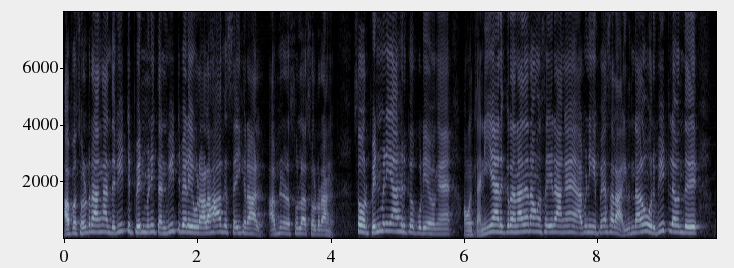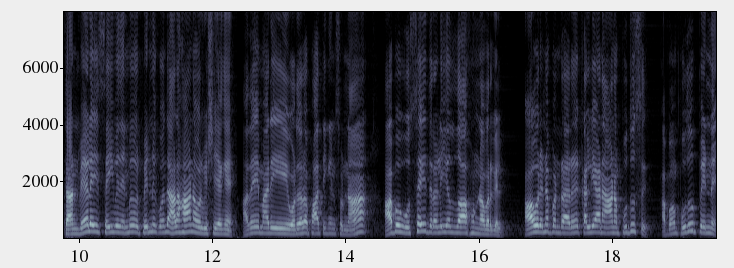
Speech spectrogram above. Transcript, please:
அப்போ சொல்கிறாங்க அந்த வீட்டு பெண்மணி தன் வீட்டு வேலையை இவ்வளோ அழகாக செய்கிறாள் அப்படின்னு ரசூல்லா சொல்கிறாங்க ஸோ ஒரு பெண்மணியாக இருக்கக்கூடியவங்க அவங்க தனியாக இருக்கிறனால தானே அவங்க செய்கிறாங்க அப்படின்னு நீங்கள் பேசலாம். இருந்தாலும் ஒரு வீட்டில் வந்து தான் வேலையை செய்வது என்பது ஒரு பெண்ணுக்கு வந்து அழகான ஒரு விஷயங்க. அதே மாதிரி ஒரு தடவை பார்த்தீங்கன்னு சொன்னால் அபு உசைத் அலி அல்லாஹுன் அவர்கள் அவர் என்ன பண்ணுறாரு கல்யாணம் ஆன புதுசு அப்போ புது பெண்ணு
